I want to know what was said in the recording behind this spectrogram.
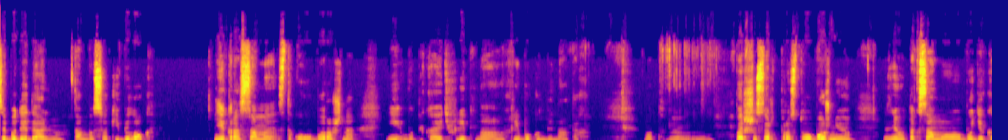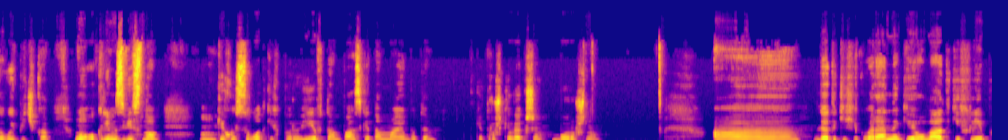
Це буде ідеально. Там високий білок. Якраз саме з такого борошна і випікають хліб на хлібокомбінатах. От, перший сорт просто обожнюю. З нього так само будь-яка випічка. Ну, окрім, звісно, якихось солодких пирогів, там паски, там має бути таке трошки легше борошно. А для таких, як вареники, оладки, хліб,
